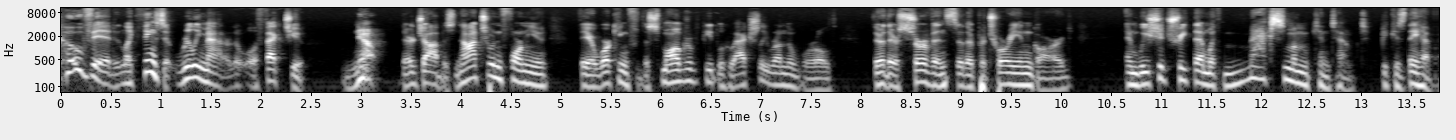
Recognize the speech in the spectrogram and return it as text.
COVID and like things that really matter that will affect you. No, their job is not to inform you. They are working for the small group of people who actually run the world. They're their servants, they're their Praetorian guard and we should treat them with maximum contempt because they have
